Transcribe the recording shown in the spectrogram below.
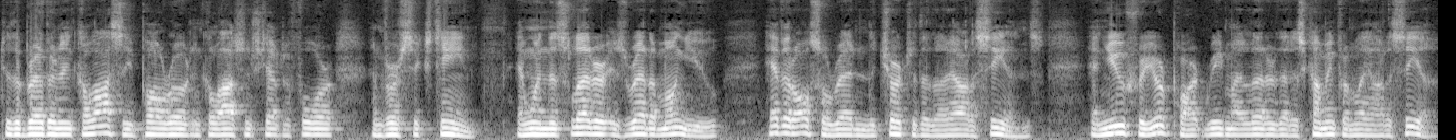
To the brethren in Colossae, Paul wrote in Colossians chapter 4 and verse 16, And when this letter is read among you, have it also read in the church of the Laodiceans, and you for your part read my letter that is coming from Laodicea.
